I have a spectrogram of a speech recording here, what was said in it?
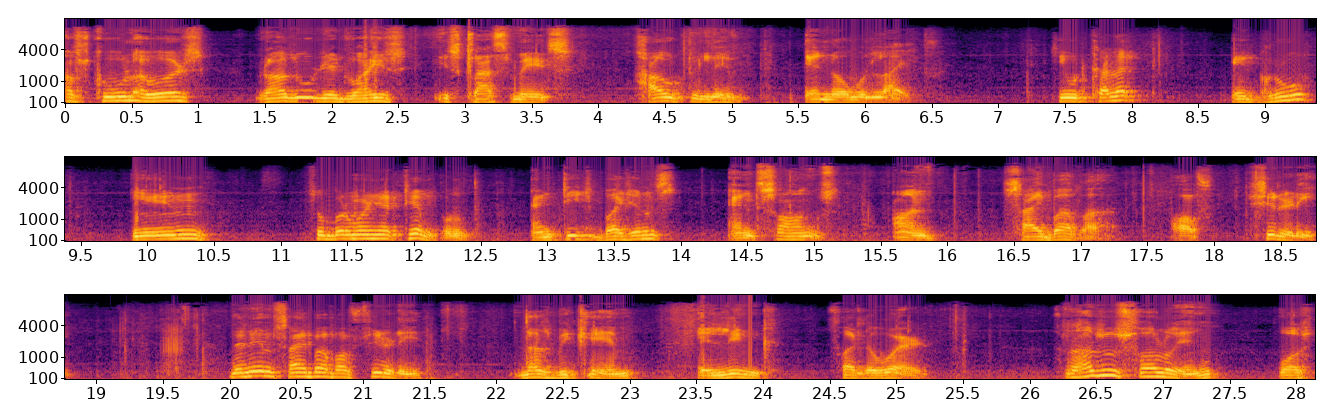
of school hours, Raju would advise his classmates how to live a noble life. He would collect a group in Subramanya temple and teach bhajans and songs on Sai Baba of Shirdi. The name Sai Baba of Shirdi thus became a link for the world. Raju's following was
